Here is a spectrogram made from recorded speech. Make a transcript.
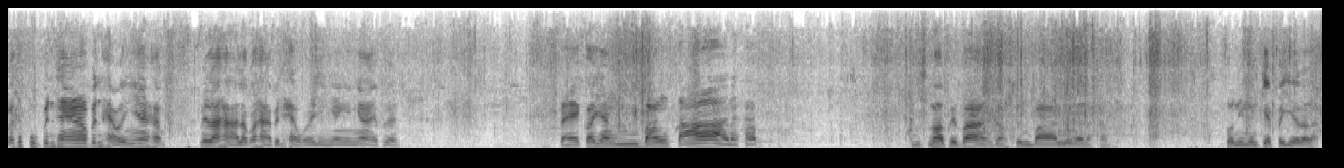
ก็จะปลูกเป็นแถวเป็นแถวอย่างเงี้ยครับ เวลาหาเราก็หาเป็นแถวอะไรอย่างเงี้ยง่าย ๆ เพื่อน แต่ก็ยังมีบางตานะครับหลุดรอดไปบ้างก็จนบานนี่แหละนะครับโซนนี้มันเก็บไปเยอะแล้วล่ะ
